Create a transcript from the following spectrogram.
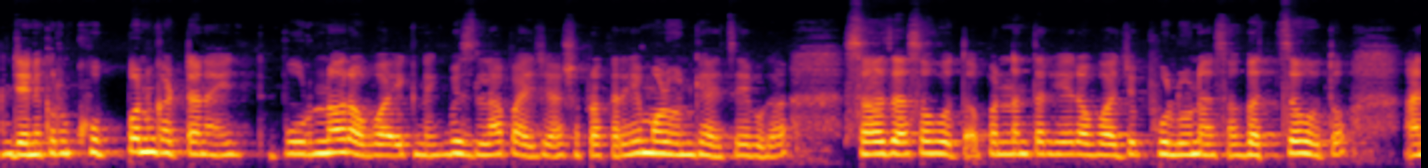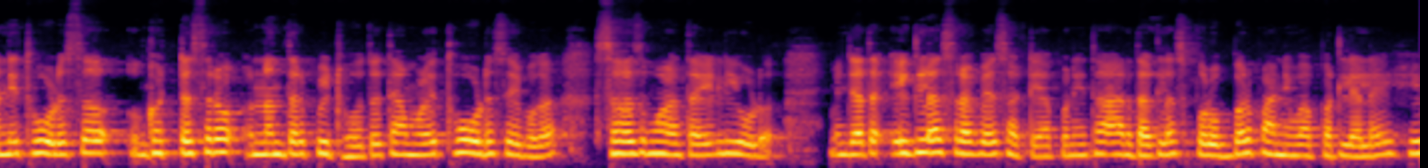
जेणेकरून खूप पण घट्ट नाही पूर्ण रवा एकनेक भिजला पाहिजे अशा प्रकारे हे मळून घ्यायचं आहे बघा. सहज असं होतं पण नंतर हे रवा जे फुलून असं गच्च होतं आणि थोडंसं घट्टसर नंतर पीठ होतं त्यामुळे थोडंसं आहे बघा सहज मळता येईल एवढं. म्हणजे आता एक ग्लास रव्यासाठी आपण इथं अर्धा ग्लास बरोबर पाणी वापरलेलं आहे हे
